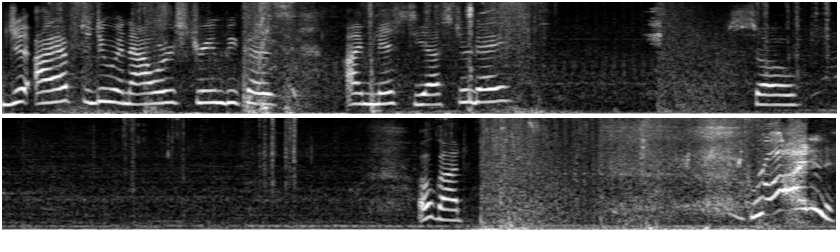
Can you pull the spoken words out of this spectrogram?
J- I have to do an hour stream because I missed yesterday. So. Oh God. Run!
